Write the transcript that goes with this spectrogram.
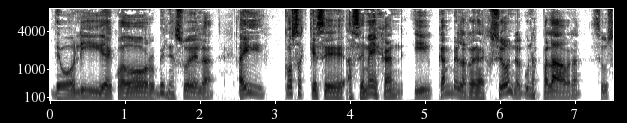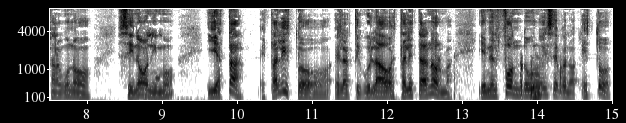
de Bolivia, Ecuador, Venezuela, hay cosas que se asemejan y cambia la redacción, algunas palabras, se usan algunos sinónimos y ya está, está listo el articulado, está lista la norma. Y en el fondo uno dice, bueno, esto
